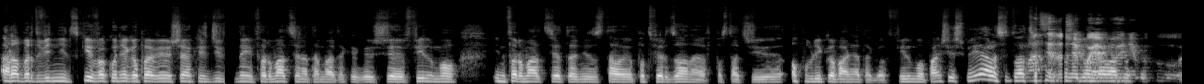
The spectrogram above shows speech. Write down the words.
A Robert Winnicki, wokół niego pojawiły się jakieś dziwne informacje na temat jakiegoś filmu. Informacje te nie zostały potwierdzone w postaci opublikowania tego filmu. Pan się śmieje, ale sytuacja. Informacje to się pojawiły nie wokół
